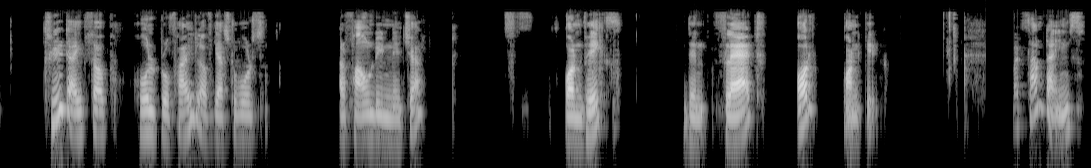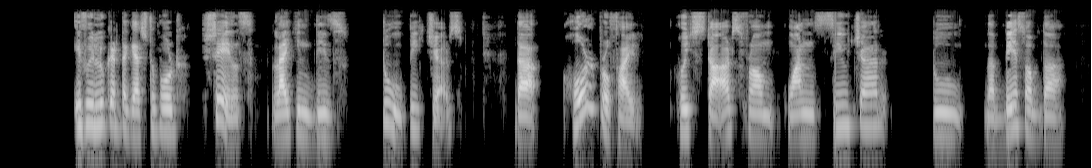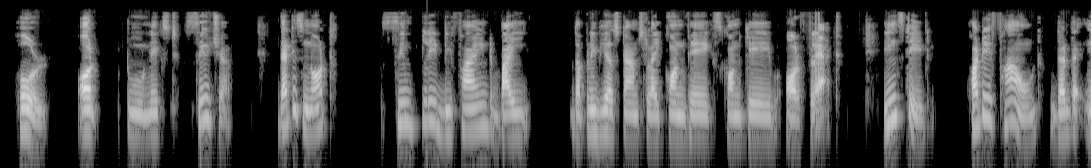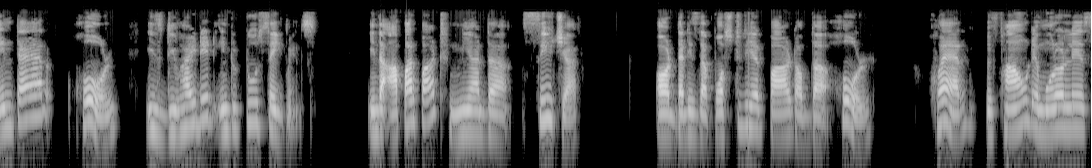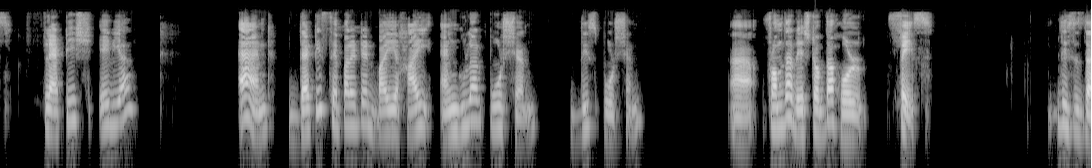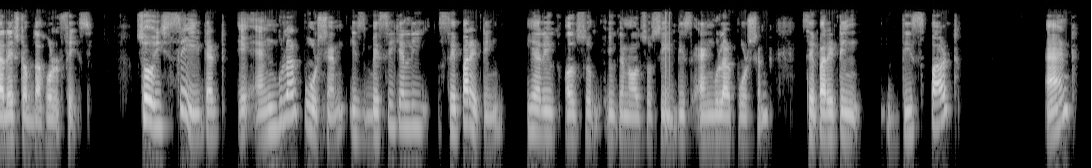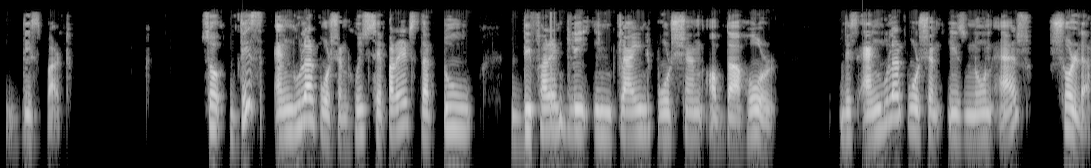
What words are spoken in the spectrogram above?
three types of whole profile of gastropods are found in nature. Convex, then flat or concave. But sometimes if we look at the gastropod shells like in these two pictures, the whole profile which starts from one suture to the base of the hole or to next suture that is not simply defined by the previous terms like convex concave or flat. Instead what we found that the entire hole is divided into two segments. In the upper part near the suture or that is the posterior part of the hole where we found a more or less flattish area and that is separated by a high angular portion this portion Uh, from the rest of the whole face. This is the rest of the whole face. So we see that a angular portion is basically separating. Here you also you can also see this angular portion separating this part and this part. So this angular portion which separates the two differently inclined portion of the whole this angular portion is known as shoulder.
